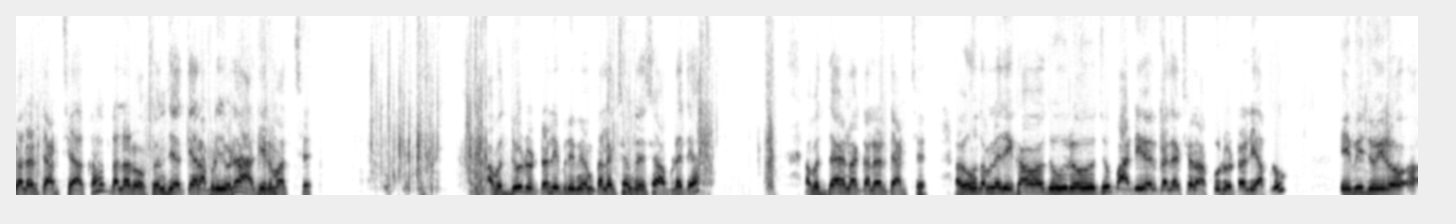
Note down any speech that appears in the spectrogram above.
કલર ચાર્ટ છે આખા. કલર ઓપ્શન જે અત્યારે આપણી જોડે હાજરમાં જ છે. આ બધું ટોટલી પ્રીમિયમ કલેક્શન રહેશે આપણે ત્યાં. આ બધા એના કલર ચાર્ટ છે. હવે હું તમને દેખાવા જોઈ રહ્યો છું પાર્ટીવેર કલેક્શન આખું ટોટલી આપણું. એ બી જોઈ રહ્યો.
